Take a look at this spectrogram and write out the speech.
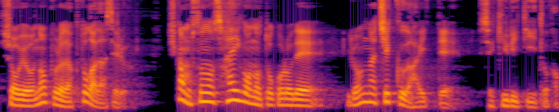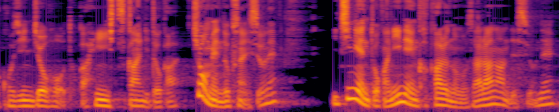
商用のプロダクトが出せる。しかもその最後のところでいろんなチェックが入って、セキュリティとか個人情報とか品質管理とか超めんどくさいんですよね。1年とか2年かかるのもザラなんですよね。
